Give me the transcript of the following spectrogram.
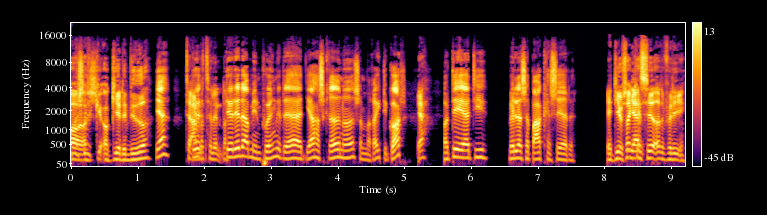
og, præcis. og giver det videre Ja, til det- andre talenter. Det er jo det, der er min pointe, det er, at jeg har skrevet noget, som er rigtig godt, Ja. og det er, at de vælger så bare at kassere det. Ja, de har jo så ikke Ja. kasseret det, fordi...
